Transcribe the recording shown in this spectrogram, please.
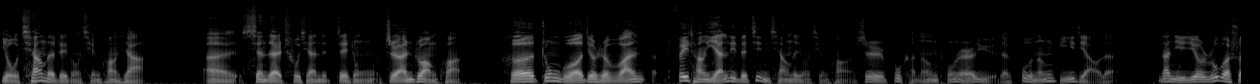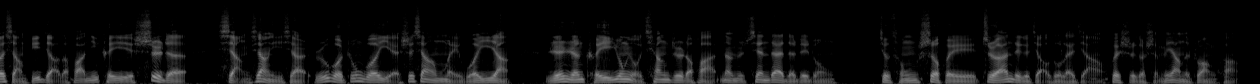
有枪的这种情况下，呃，现在出现的这种治安状况，和中国就是完非常严厉的禁枪的这种情况是不可能同日而语的，不能比较的。那你就如果说想比较的话，你可以试着想象一下，如果中国也是像美国一样，人人可以拥有枪支的话，那么现在的这种，就从社会治安这个角度来讲，会是个什么样的状况？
